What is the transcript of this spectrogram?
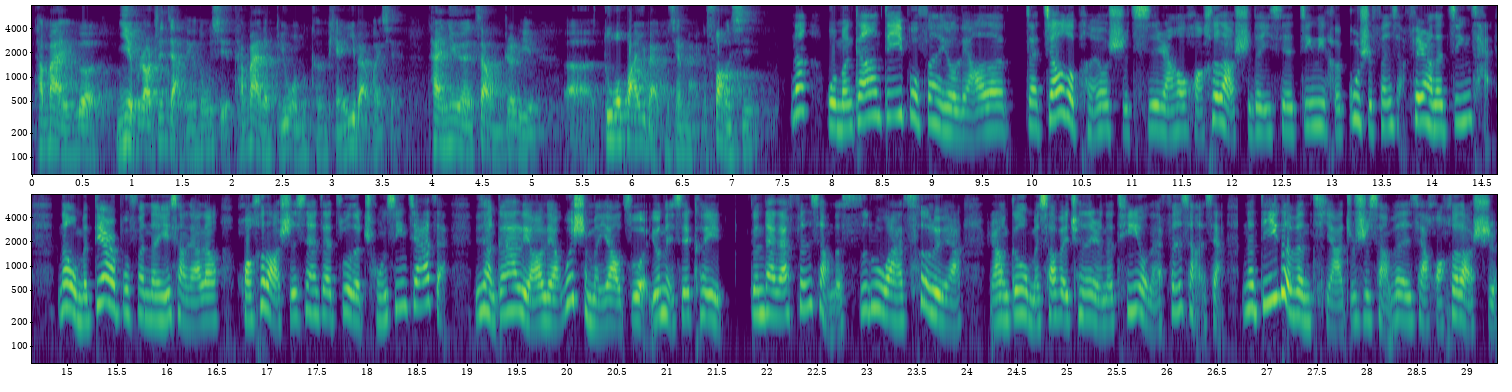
他卖一个你也不知道真假的一个东西，他卖的比我们可能便宜一百块钱，他也宁愿在我们这里呃多花一百块钱买个放心。那我们刚刚第一部分有聊了在交个朋友时期，然后黄鹤老师的一些经历和故事分享，非常的精彩。那我们第二部分呢，也想聊聊黄鹤老师现在在做的重新加载，也想跟他聊一聊为什么要做，有哪些可以跟大家分享的思路啊、策略啊，然后跟我们消费圈的人的听友来分享一下。那第一个问题啊，就是想问一下黄鹤老师，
